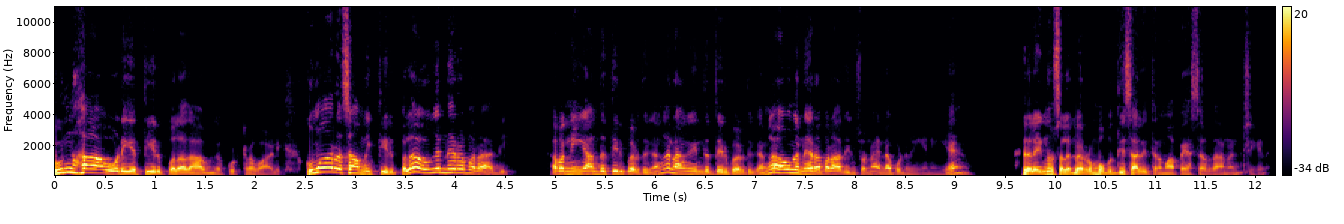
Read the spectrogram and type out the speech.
குன்ஹாவுடைய தீர்ப்பில் தான் அவங்க குற்றவாளி. குமாரசாமி தீர்ப்பில் அவங்க நிரபராதி. அப்போ நீங்கள் அந்த தீர்ப்பு எடுத்துக்காங்க நாங்கள் இந்த தீர்ப்பு எடுத்துக்காங்க. அவங்க நிரபராதின்னு சொன்னால் என்ன பண்ணுவீங்க நீங்கள் இதில் இன்னும் சில பேர் ரொம்ப புத்திசாலித்தனமாக பேசுகிறதா நினச்சிக்கிறேன்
